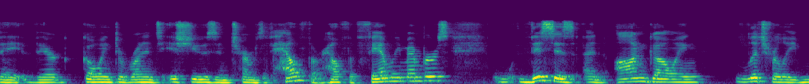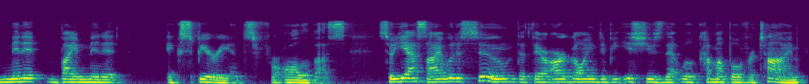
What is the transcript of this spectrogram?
they they're going to run into issues in terms of health or health of family members. This is an ongoing, literally minute by minute experience for all of us. So, yes, I would assume that there are going to be issues that will come up over time,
